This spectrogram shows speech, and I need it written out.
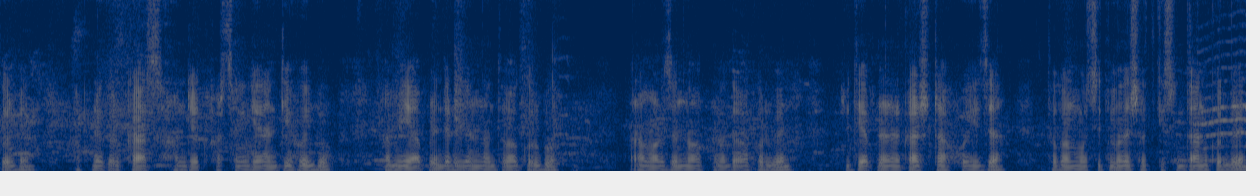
করবেন। আপনাদের কাজ হান্ড্রেড পার্সেন্ট গ্যারান্টি হইব। আমি আপনাদের জন্য দোয়া করব আর আমার জন্য আপনারা দোয়া করবেন। যদি আপনার কাজটা হয়ে যায়, তখন মসজিদ মাদ্রাসাত কিছু দান করবেন।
